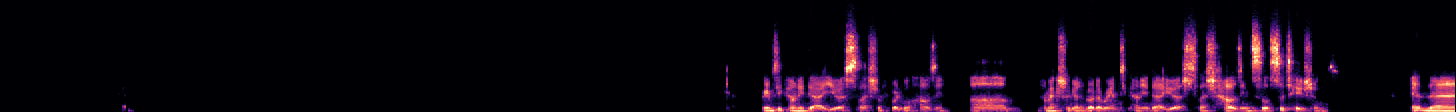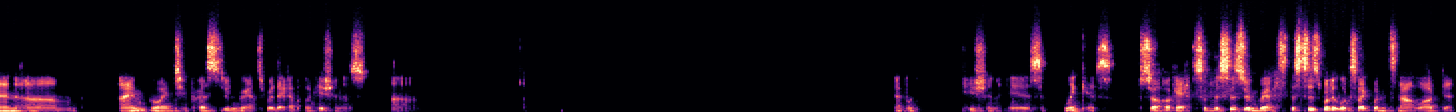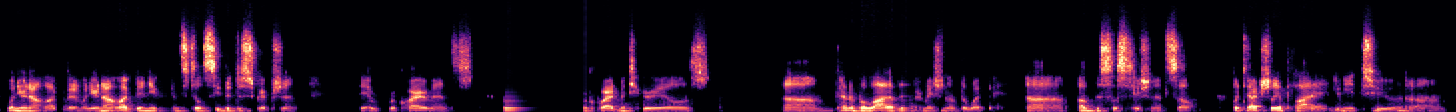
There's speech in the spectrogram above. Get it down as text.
ramseycounty.us slash affordable housing. Um, I'm actually going to go to ramseycounty.us slash housing solicitations. And then um, I'm going to press student grants where the application is. Uh, application is Lincus. So, okay, so this is Zoom grants. This is what it looks like when it's not logged in, when you're not logged in. When you're not logged in, you can still see the description, the requirements, required materials, um, kind of a lot of the information of the web uh, of the solicitation itself. But to actually apply, you need to um,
